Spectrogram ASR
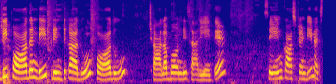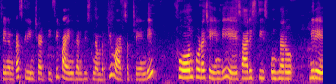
ఇది పాదండి ప్రింట్ కాదు పాదు. చాలా బాగుంది సారీ అయితే. సేమ్ కాస్ట్ అండి. నచ్చితే కనుక స్క్రీన్ షాట్ తీసి పైన కనిపిస్తున్న నెంబర్కి వాట్సాప్ చేయండి. ఫోన్ కూడా చేయండి. ఏ సారీస్ తీసుకుంటున్నారో మీరు ఏ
